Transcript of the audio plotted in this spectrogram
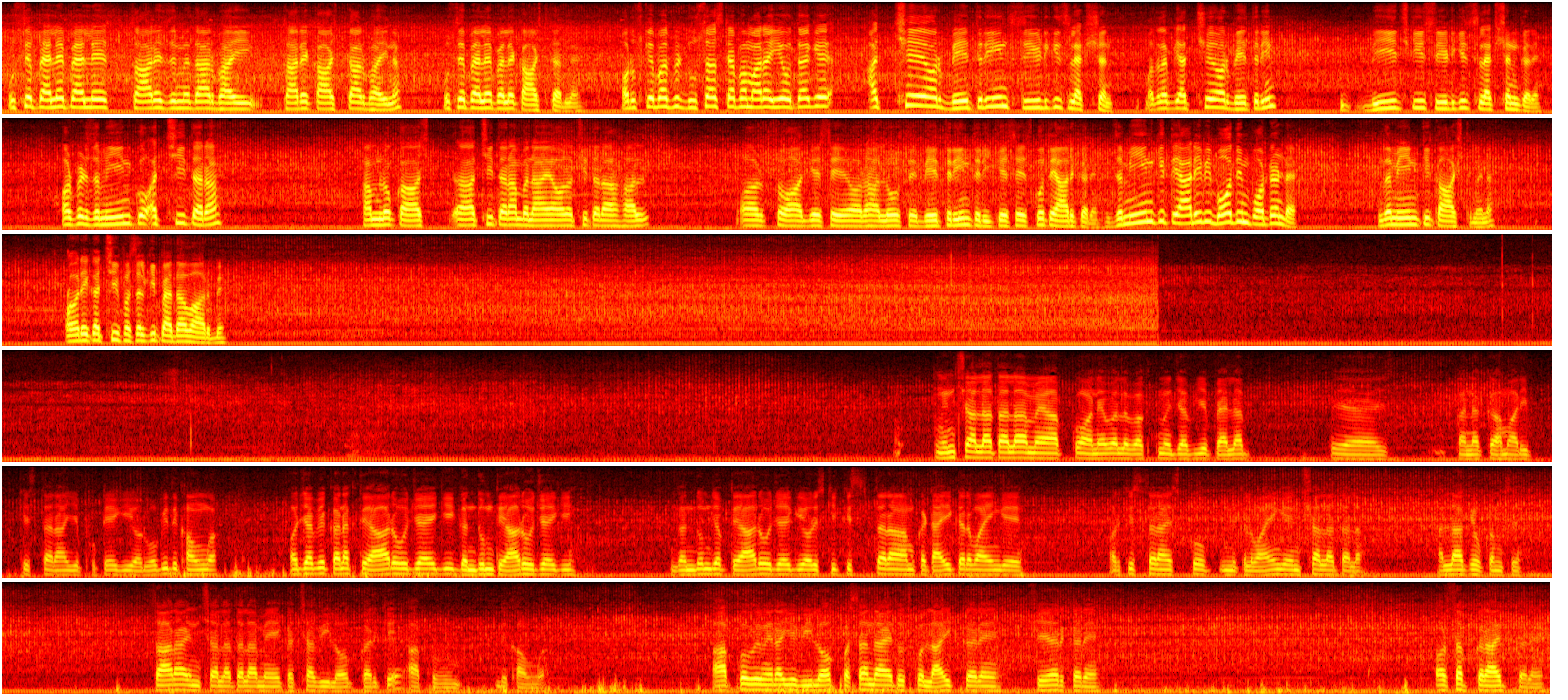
उससे पहले पहले सारे ज़िम्मेदार भाई, सारे काश्तकार भाई ना, उससे पहले पहले काश्त कर लें। और उसके बाद फिर दूसरा स्टेप हमारा ये होता है कि अच्छे और बेहतरीन सीड की सिलेक्शन मतलब कि अच्छे और बेहतरीन बीज की सीड की सिलेक्शन करें। और फिर ज़मीन को अच्छी तरह हम लोग काश अच्छी तरह बनाएँ और अच्छी तरह हल और सुहागे से और हलों से बेहतरीन तरीके से इसको तैयार करें। ज़मीन की तैयारी भी बहुत इम्पोर्टेंट है, ज़मीन की काश्त में ना। और एक अच्छी फ़सल की पैदावार में। इन ताला मैं आपको आने वाले वक्त में जब ये पहला कनक हमारी किस तरह ये फूटेगी और वो भी दिखाऊँगा। और जब ये कनक तैयार हो जाएगी, गंदम तैयार हो जाएगी, गंदम जब तैयार हो जाएगी और इसकी किस तरह हम कटाई करवाएँगे और किस तरह इसको निकलवाएँगे इन ताला, अल्लाह के हुक्म से। सारा इन ताला मैं एक अच्छा वीलॉग करके आपको दिखाऊँगा। आपको भी मेरा ये वीलॉग पसंद आए तो उसको लाइक करें शेयर करें और सब्सक्राइब करें।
